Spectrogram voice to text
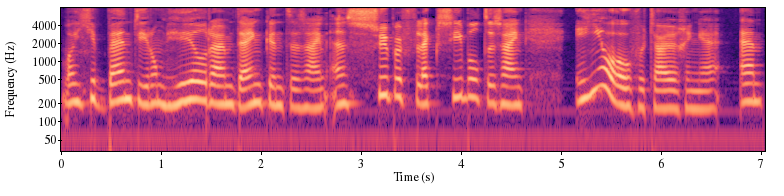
Want je bent hier om heel ruimdenkend te zijn en super flexibel te zijn in je overtuigingen en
